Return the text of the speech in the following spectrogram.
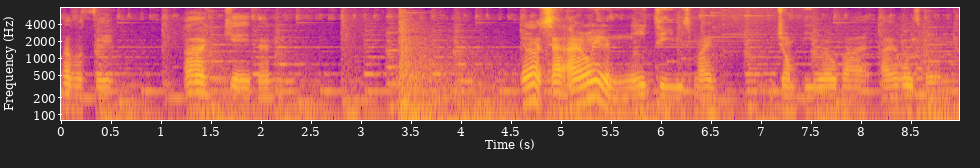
Level 3. Okay, then. You know, it's, I don't even need to use my jumpy robot. I always win.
